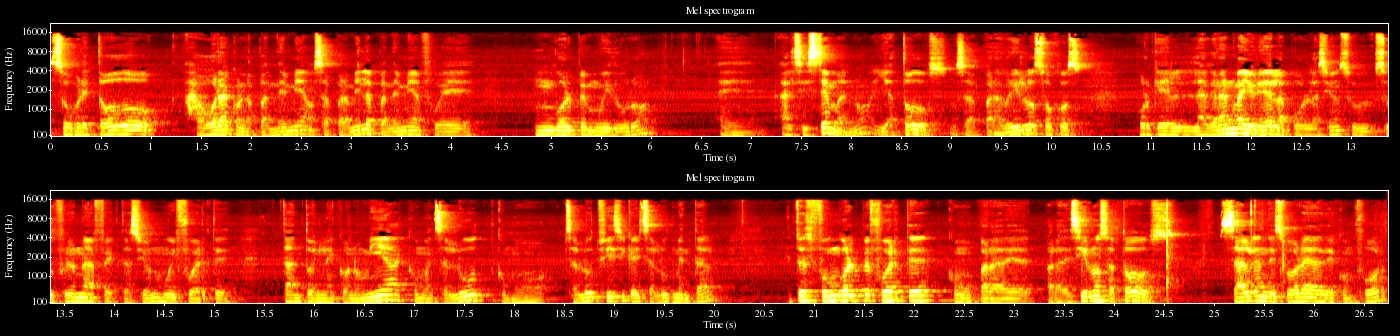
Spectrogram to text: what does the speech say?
Sobre todo ahora con la pandemia, o sea, para mí la pandemia fue un golpe muy duro eh, al sistema, ¿no? Y a todos, o sea, para abrir los ojos, porque la gran mayoría de la población sufrió una afectación muy fuerte, tanto en la economía como en salud, como salud física y salud mental. Entonces fue un golpe fuerte como para, para decirnos a todos, salgan de su área de confort,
